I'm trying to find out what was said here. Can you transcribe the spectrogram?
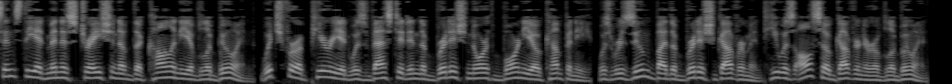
Since the administration of the colony of Labuan, which for a period was vested in the British North Borneo Company, was resumed by the British government he was also governor of Labuan.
